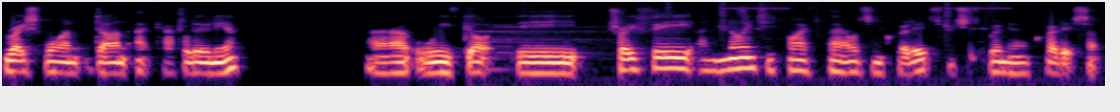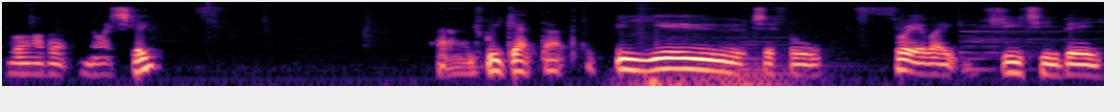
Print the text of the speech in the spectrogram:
race one done at Catalunya. Uh, we've got the trophy and 95,000 credits, which is bringing our credits up rather nicely. And we get that beautiful 308 GTB.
